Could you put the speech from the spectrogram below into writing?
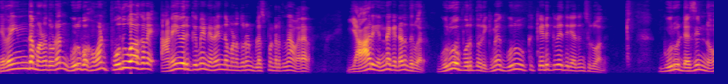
நிறைந்த மனதுடன் குரு பகவான் பொதுவாகவே அனைவருக்குமே நிறைந்த மனதுடன் ப்ளஸ் பண்ணுறதுக்கு தான் வரார் யார் என்ன கேட்டாலும் தருவார். குருவை பொறுத்த வரைக்குமே குருவுக்கு கெடுக்கவே தெரியாதுன்னு சொல்லுவாங்க. குரு டசின்னோ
